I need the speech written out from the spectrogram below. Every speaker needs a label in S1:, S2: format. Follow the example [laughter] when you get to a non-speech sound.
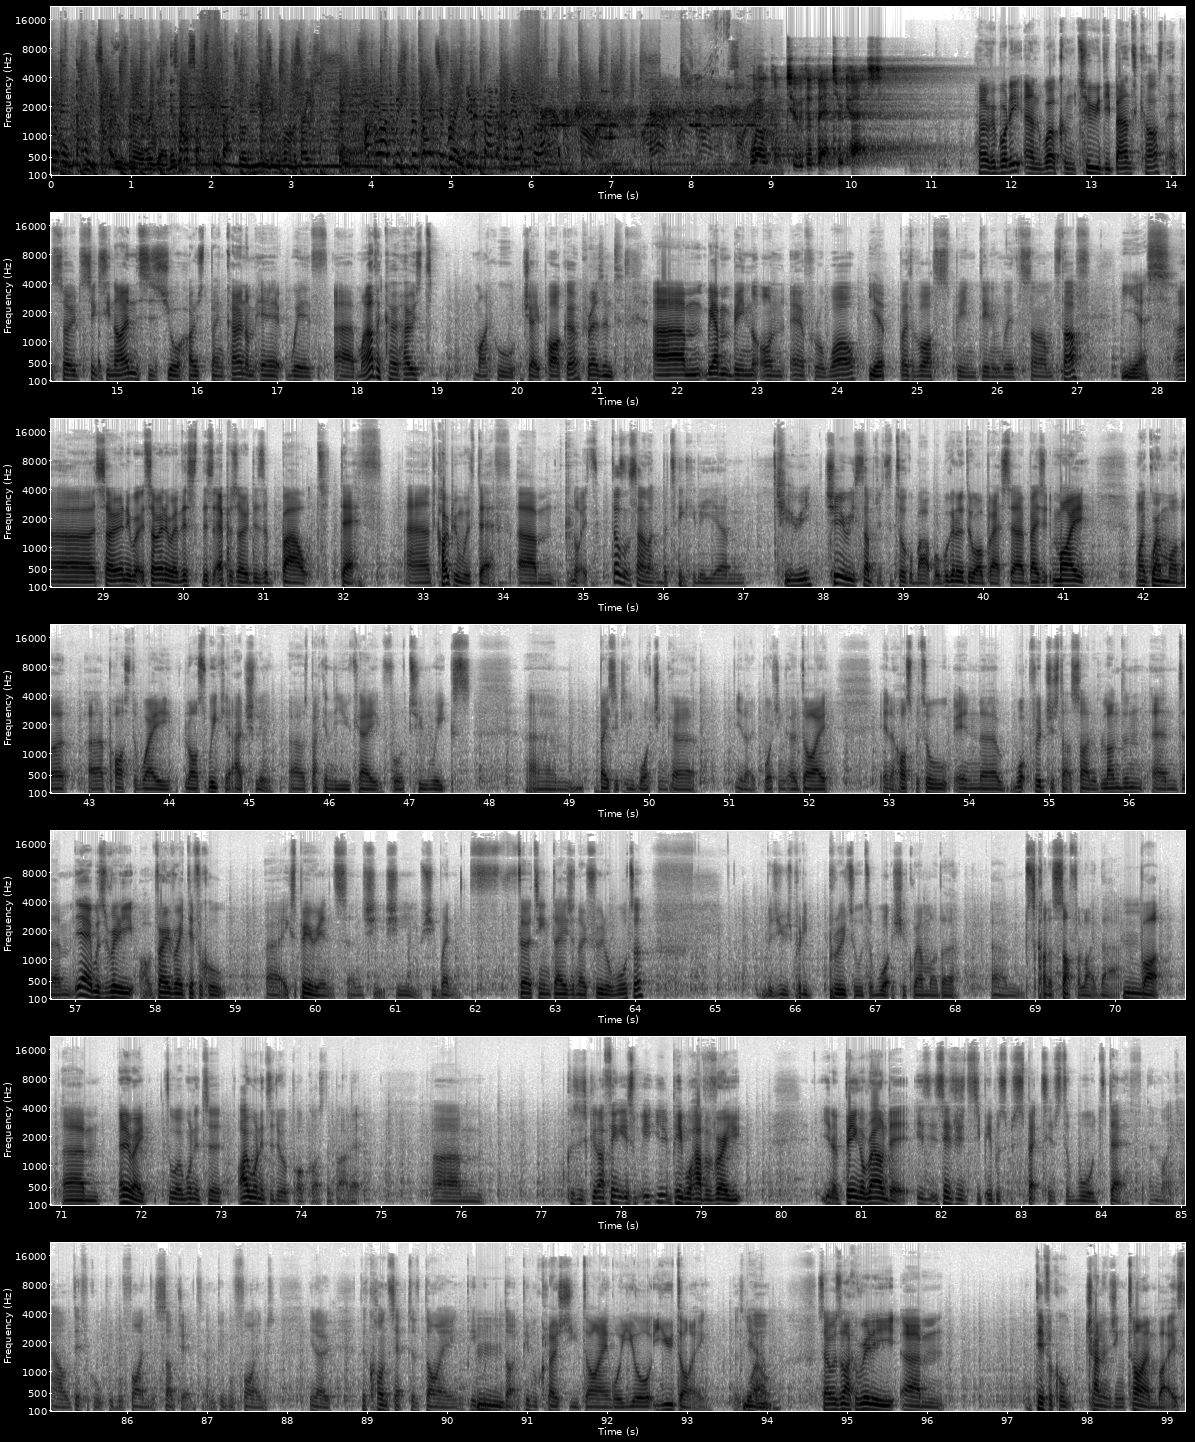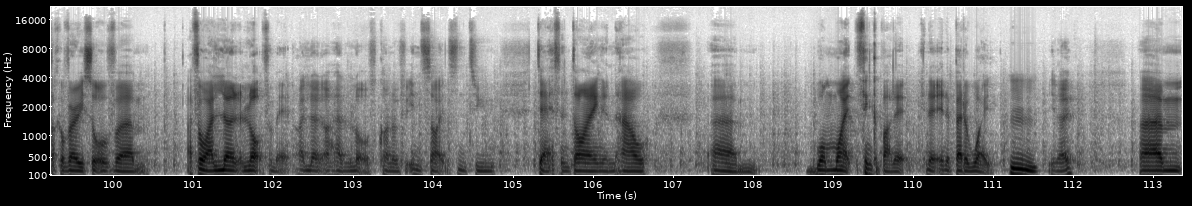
S1: banter or bants over and over again. There's not a substitute for actual amusing conversation. I'm the Archbishop of Banterbury. You didn't banter for the opera.
S2: Welcome to the Bantercast.
S3: Hello, everybody, and welcome to the Bantercast, episode 69. This is your host, Ben Cohen. I'm here with uh, my other co host, Michael J. Parker.
S4: Present.
S3: Um, we haven't been on air for a while.
S4: Yep.
S3: Both of us been dealing with some stuff.
S4: Yes.
S3: Uh, so anyway, so anyway, this this episode is about death and coping with death. Um, not it doesn't sound like a particularly um,
S4: Cheery.
S3: cheery subject to talk about, but we're going to do our best. Uh, basically, my my grandmother uh, passed away last week. Actually, uh, I was back in the UK for two weeks, um, basically watching her, you know, watching her die in a hospital in uh, Watford, just outside of London, and um, yeah, it was really very very difficult uh, experience. And she she she went thirteen days with no food or water it was pretty brutal to watch your grandmother um, just kind of suffer like that.
S4: Mm.
S3: But um, anyway, thought I wanted to I wanted to do a podcast about it because it's good. I think it's it, you, people have a very you know being around it is it's interesting to see people's perspectives towards death and like how difficult people find the subject and people find you know the concept of dying people
S4: Mm.
S3: di- people close to you dying or you're you dying as
S4: Yeah.
S3: well so it was like a really um, difficult, challenging time, but it's like a very sort of. Um, I feel I learned a lot from it. I learned I had a lot of kind of insights into death and dying and how um, one might think about it in a, in a better way.
S4: Hmm.
S3: You know. Um,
